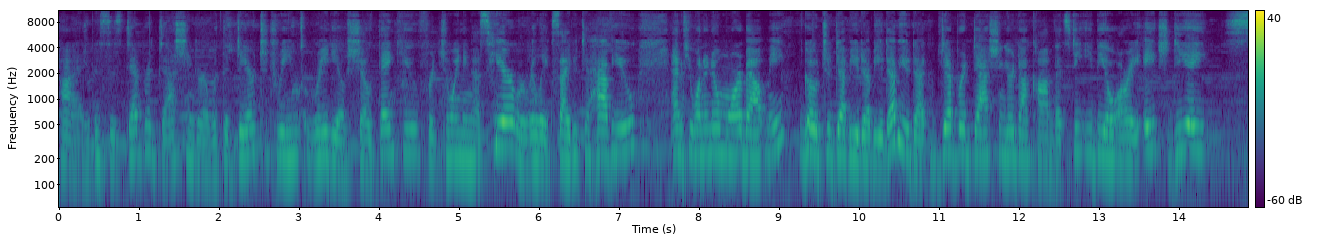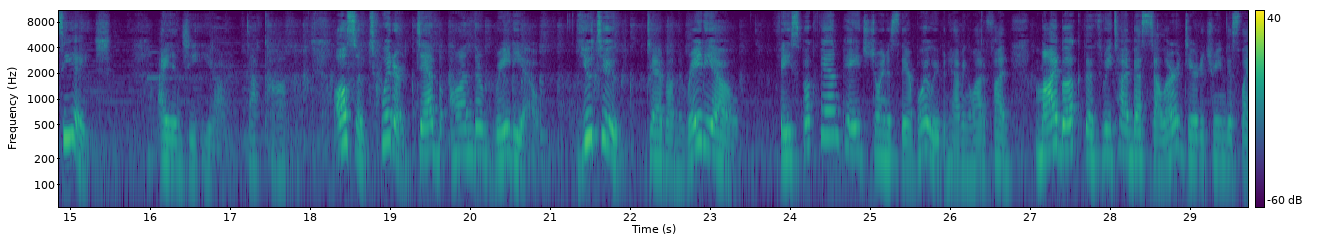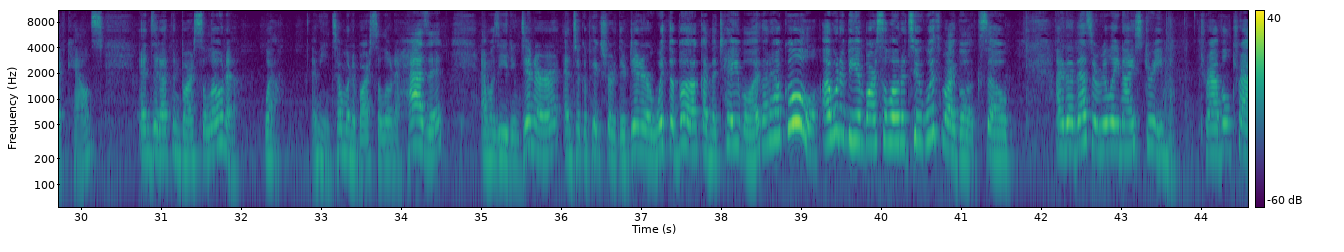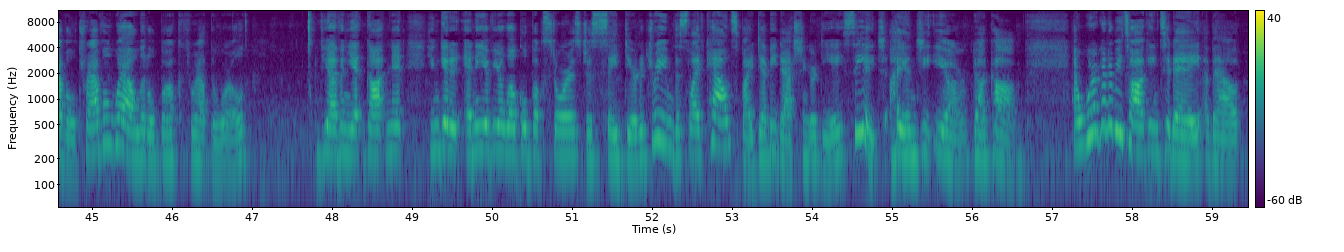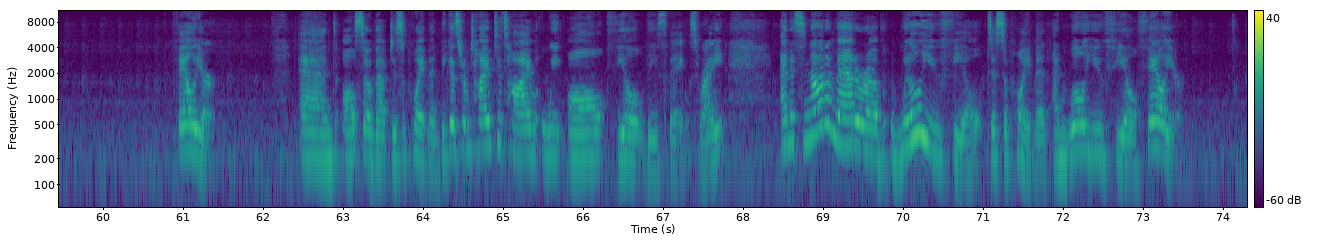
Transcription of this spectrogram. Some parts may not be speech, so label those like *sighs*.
Hi, this is Deborah Dachinger with the Dare to Dream radio show. Thank you for joining us here. We're really excited to have you. And if you want to know more about me, go to www.deborah.dachinger.com. That's D E B O R A H D A C H I N G E R.com. Also, Twitter, Deb on the Radio. YouTube, Deb on the Radio. Facebook fan page. Join us there. Boy, we've been having a lot of fun. My book, the three time bestseller, Dare to Dream This Life Counts, ended up in Barcelona. Well, I mean, someone in Barcelona has it and was eating dinner and took a picture of their dinner with the book on the table. I thought, how cool! I want to be in Barcelona too with my book. So I thought that's a really nice dream. Travel, travel, travel well, little book throughout the world. If you haven't yet gotten it, you can get it at any of your local bookstores. Just say Dare to Dream, This Life Counts by Debbie Dachinger, D A C H I N G E R dot com. And we're going to be talking today about failure and also about disappointment because from time to time we all feel these things, right? And it's not a matter of will you feel disappointment and will you feel failure.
